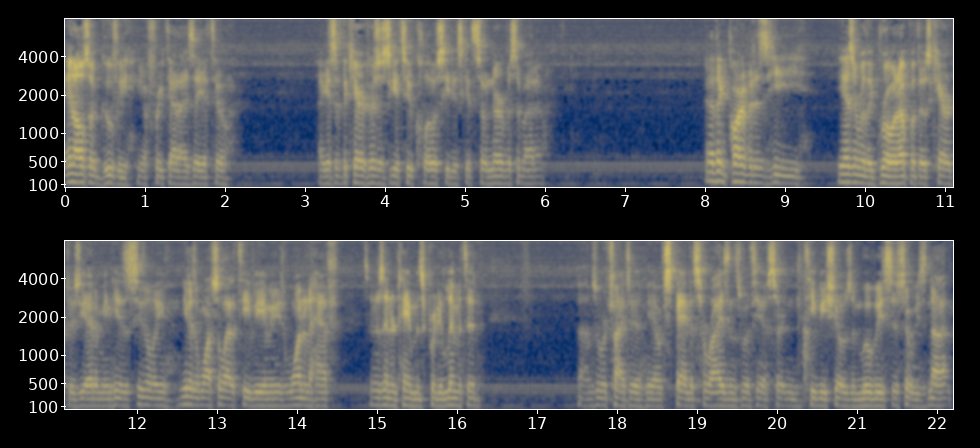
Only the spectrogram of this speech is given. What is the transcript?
and also Goofy, you know, freaked out Isaiah too. I guess if the characters just get too close, he just gets so nervous about it. And I think part of it is he he hasn't really grown up with those characters yet. I mean, he's he's only he doesn't watch a lot of TV. I mean, he's one and a half, so his entertainment's pretty limited. Um, so we're trying to you know expand his horizons with you know certain TV shows and movies, just so he's not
